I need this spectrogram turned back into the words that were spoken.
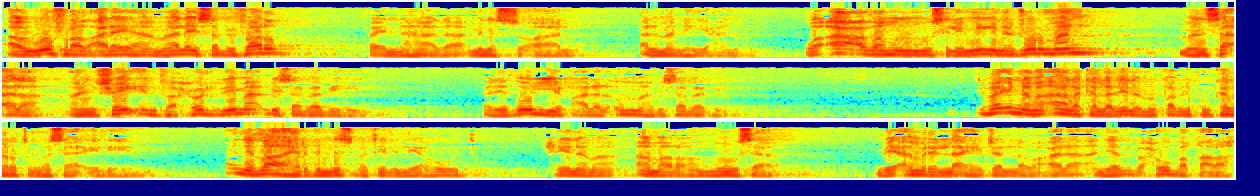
أو يفرض عليها ما ليس بفرض فإن هذا من السؤال المنهي عنه. وأعظم المسلمين جرما من سأل عن شيء فحرم بسببه يعني ضيق على الأمة بسببه. فإنما أهلك الذين من قبلكم كثرة مسائلهم يعني ظاهر بالنسبة لليهود. حينما أمرهم موسى بأمر الله جل وعلا أن يذبحوا بقرة.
